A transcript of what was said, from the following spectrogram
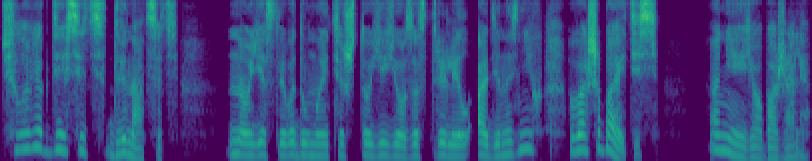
«Человек десять-двенадцать. Но если вы думаете, что ее застрелил один из них, вы ошибаетесь. Они ее обожали.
